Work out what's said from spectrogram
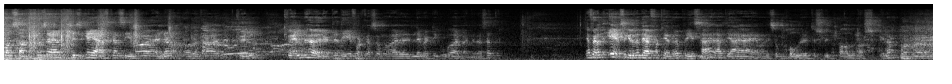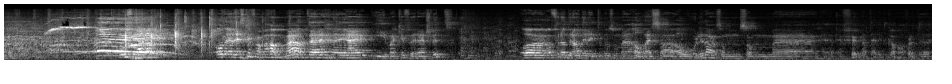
fått sagt noe, så jeg syns ikke jeg skal si noe heller. Da. Og kvelden, kvelden hører til de folka som har levert de gode arbeidene vi har sett. Jeg føler at Eneste grunnen til at jeg fortjener en pris her, er at jeg er en av de som holder ut til slutt på alle nachspiela. Og det, det skal jeg ha med meg, at eh, jeg gir meg ikke før jeg er slutt. Og, og for å dra det litt til noe som er halvveis alvorlig, da, som, som eh, Jeg føler at jeg er litt gammel for dette.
